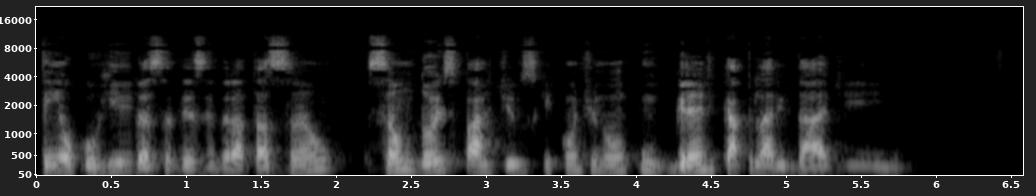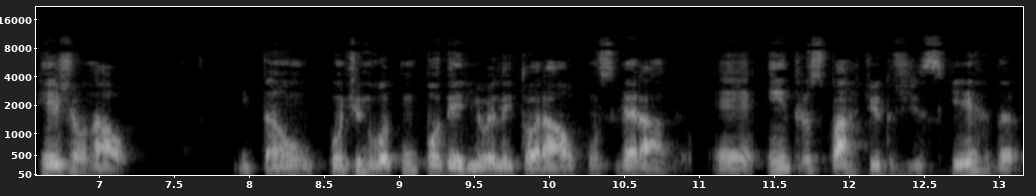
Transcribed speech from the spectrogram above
tenha ocorrido essa desidratação, são dois partidos que continuam com grande capilaridade regional. Então, continua com um poderio eleitoral considerável. É, entre os partidos de esquerda,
